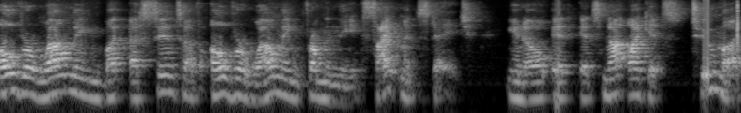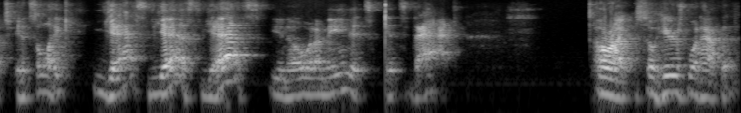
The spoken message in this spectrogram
overwhelming but a sense of overwhelming from the excitement stage. You know it it's not like it's too much. It's like yes yes yes. You know what i mean? It's it's that all right, so here's what happened.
